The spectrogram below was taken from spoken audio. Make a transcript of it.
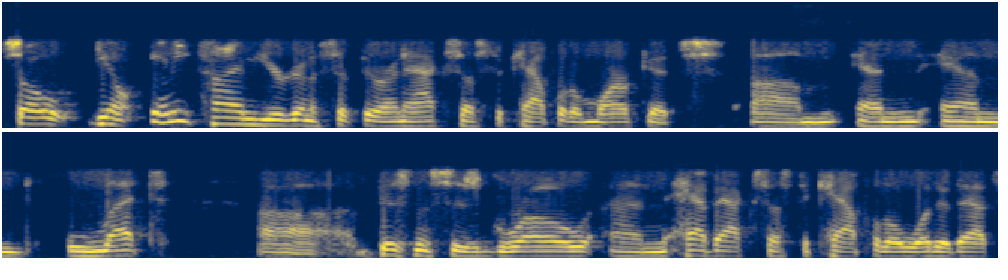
So, you know, anytime you're going to sit there and access the capital markets um, and and let uh, businesses grow and have access to capital, whether that's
